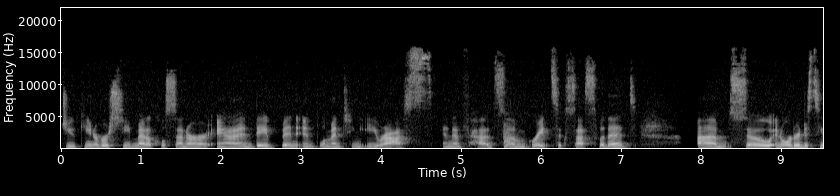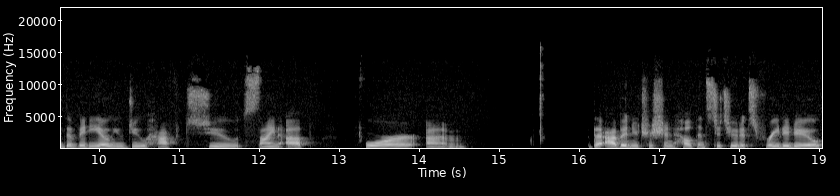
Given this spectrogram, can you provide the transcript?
Duke University Medical Center, and they've been implementing ERAS and have had some great success with it. Um, so, in order to see the video, you do have to sign up for um, the Abbott Nutrition Health Institute. It's free to do,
